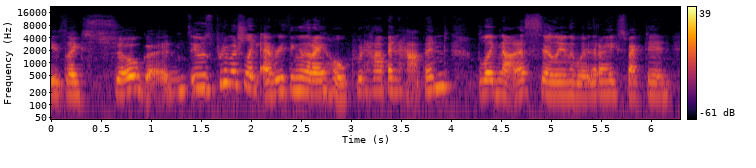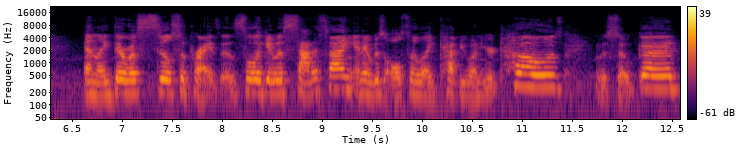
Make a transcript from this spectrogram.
is like so good. It was pretty much like everything that I hoped would happen happened, but like not necessarily in the way that I expected. And like there was still surprises. So like it was satisfying and it was also like kept you on your toes. It was so good.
